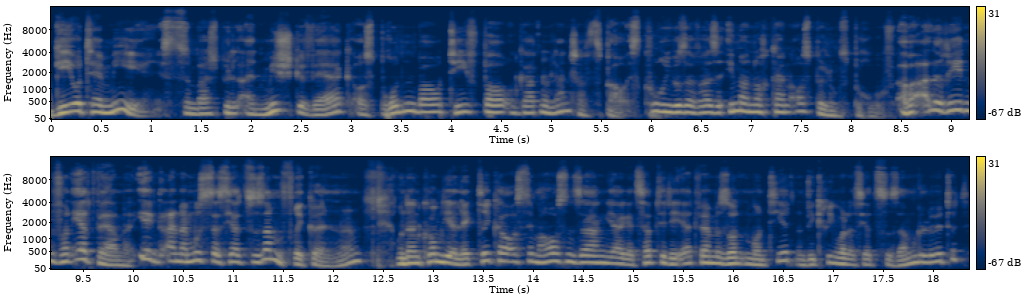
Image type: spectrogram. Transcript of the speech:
Geothermie ist zum Beispiel ein Mischgewerk aus Brunnenbau, Tiefbau und Garten- und Landschaftsbau. Ist kurioserweise immer noch kein Ausbildungsberuf. Aber alle reden von Erdwärme. Irgendeiner muss das ja zusammenfrickeln. Ne? Und dann kommen die Elektriker aus dem Haus und sagen, ja, jetzt habt ihr die Erdwärmesonden montiert und wie kriegen wir das jetzt zusammengelötet?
